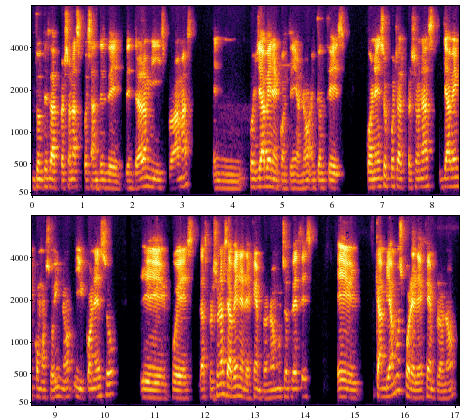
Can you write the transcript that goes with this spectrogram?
entonces las personas, pues antes de, entrar a mis programas, pues ya ven el contenido, ¿no? Entonces, con eso, pues las personas ya ven cómo soy, ¿no? Y con eso, eh, pues las personas ya ven el ejemplo, ¿no? Muchas veces eh, cambiamos por el ejemplo, ¿no?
